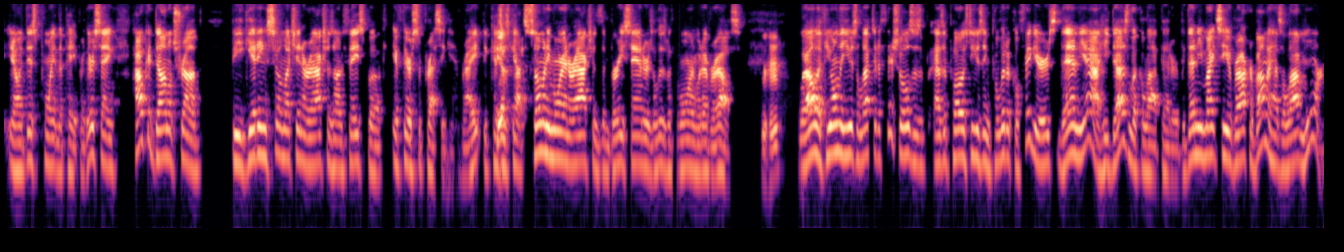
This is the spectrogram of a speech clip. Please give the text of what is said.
you know, at this point in the paper. They're saying, how could Donald Trump be getting so much interactions on Facebook if they're suppressing him, right? Because yeah. he's got so many more interactions than Bernie Sanders, Elizabeth Warren, whatever else. Mm-hmm. Well, if you only use elected officials as, as opposed to using political figures, then yeah, he does look a lot better. But then you might see a Barack Obama has a lot more.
